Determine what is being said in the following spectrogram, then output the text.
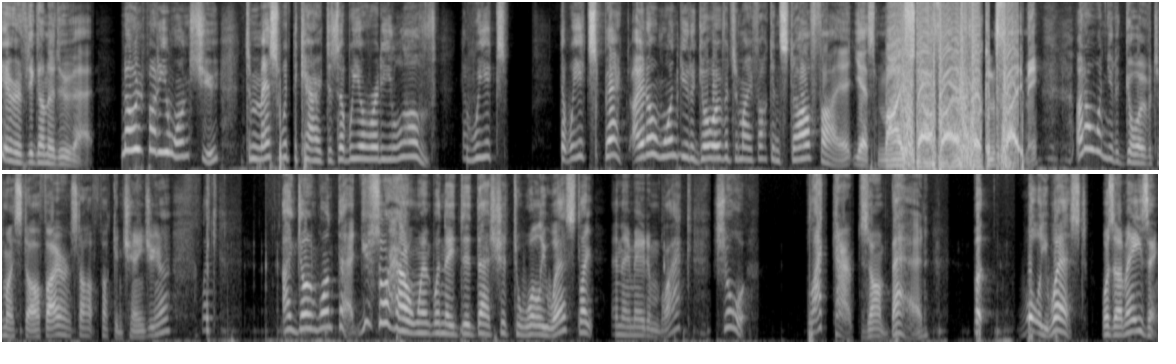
here if you're gonna do that. Nobody wants you to mess with the characters that we already love, that we ex- that we expect. I don't want you to go over to my fucking Starfire. Yes, my Starfire. Fucking fight me. I don't want you to go over to my Starfire and start fucking changing her. Like, I don't want that. You saw how it went when they did that shit to Wally West, like, and they made him black. Sure, black characters aren't bad, but Wally West was amazing.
